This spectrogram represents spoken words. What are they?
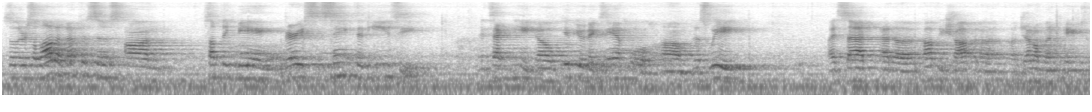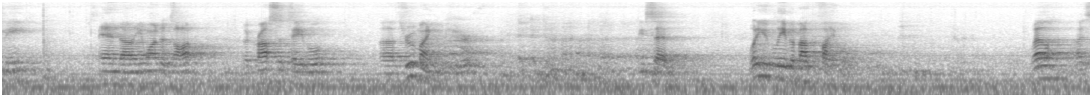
So, there's a lot of emphasis on something being very succinct and easy in technique. I'll give you an example. Um, this week, I sat at a coffee shop and a, a gentleman came to me and uh, he wanted to talk across the table uh, through my computer. he said, What do you believe about the Bible? Well, I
